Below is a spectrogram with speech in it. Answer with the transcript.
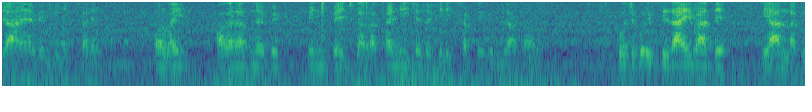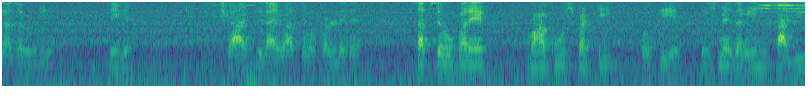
जाएँ, फिर क्लिक करें। और भाई, अगर आपने पिन पेज कर रखा है नीचे तो क्लिक करते खुल जाता है। कुछ इब्तदाई बातें ध्यान रखना ज़रूरी है। ठीक है? क्या इब्तदाई बातें वो पढ़ लेते हैं? सबसे ऊपर एक माकूस पट्टी होती है। उसमें ज़मीन काली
